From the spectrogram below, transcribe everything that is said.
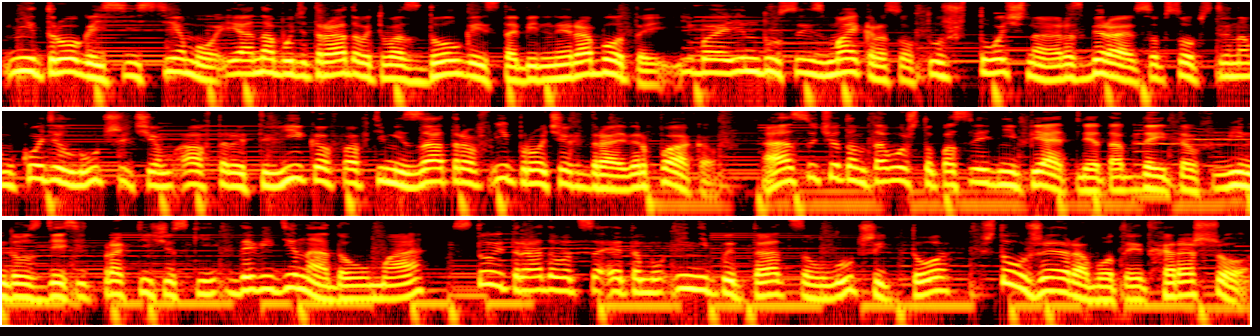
Не трогай систему, и она будет радовать вас долгой и стабильной работой, ибо индусы из Microsoft уж точно разбираются в собственном коде лучше, чем авторы твиков, оптимизаторов и прочих драйвер-паков. А с учетом того, что последние 5 лет апдейтов Windows 10 практически доведена до ума, стоит радоваться этому и не пытаться улучшить то, что уже работает хорошо.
